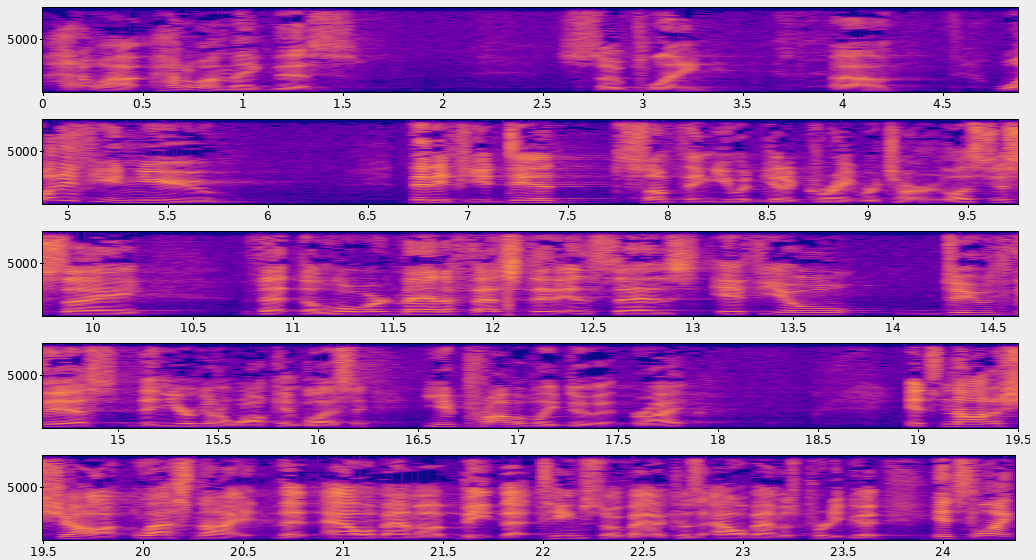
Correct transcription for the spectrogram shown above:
how do I how do I make this so plain? Uh, what if you knew that if you did something, you would get a great return? Let's just say that the Lord manifested and says, if you'll do this, then you're going to walk in blessing. You'd probably do it, right? It's not a shock last night that Alabama beat that team so bad because Alabama's pretty good. It's like,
